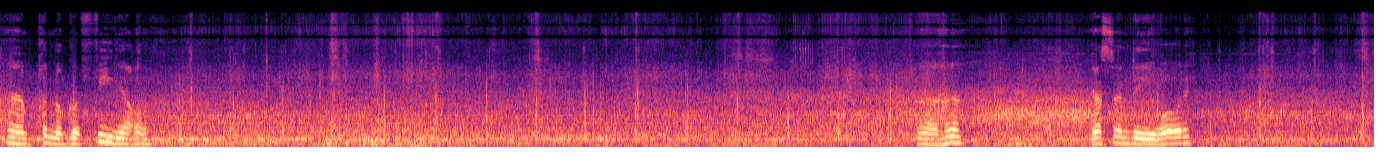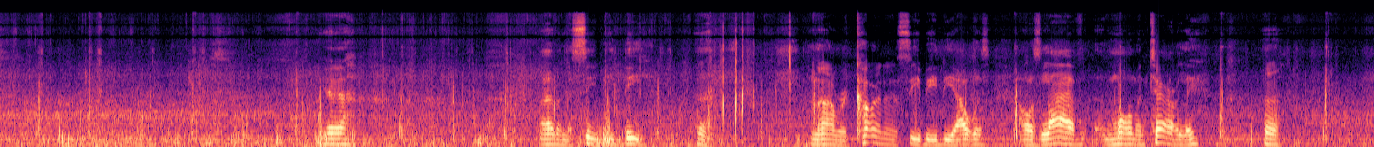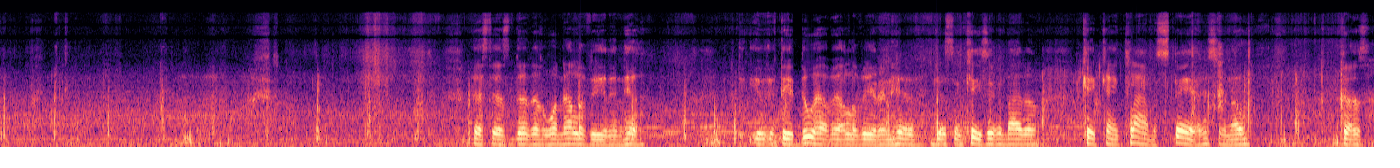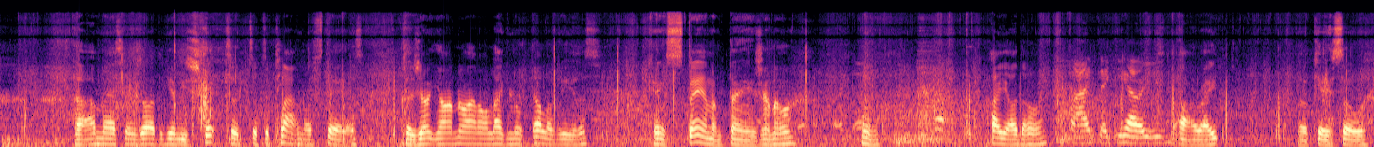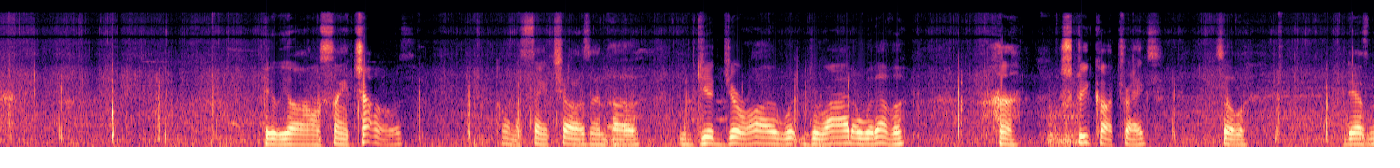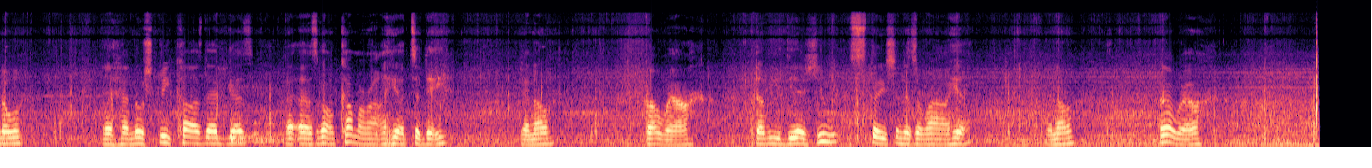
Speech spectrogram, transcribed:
I'm putting no graffiti on. Uh huh. Yes, indeed, Wardy. Yeah. I'm in the CBD. Huh. Now I'm recording in CBD. I was I was live momentarily. Huh. That's, that's that's one elevator in here. If, if they do have an elevator in here, just in case anybody can't, can't climb the stairs, you know, because I'm asking God to give me strength to, to, to climb upstairs. Because y'all, y'all know I don't like no elevators. Can't stand them things, you know. Hmm. How y'all doing? Fine, thank you. How are you? All right. Okay, so here we are on St. Charles. Going to St. Charles and uh, get Gerard, Gerard or whatever. Huh. Streetcar tracks. So there's no uh, no streetcars that that's, that's gonna come around here today. You know. Oh well. WDSU station is around here. You know. Oh well.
